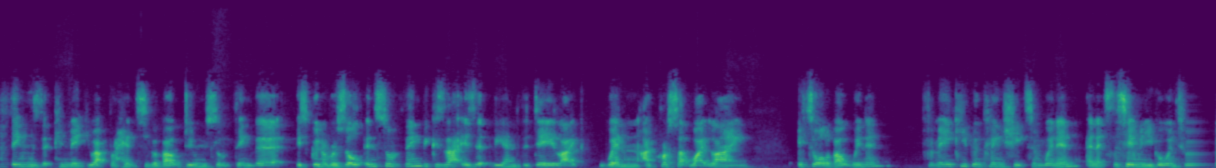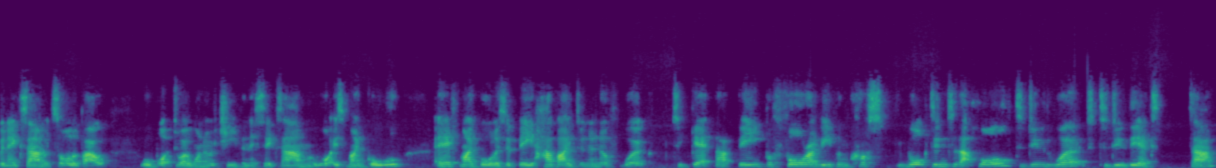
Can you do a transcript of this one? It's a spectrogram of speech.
things that can make you apprehensive about doing something that is going to result in something because that is at the end of the day like when I cross that white line, it's all about winning. For me, keeping clean sheets and winning. And it's the same when you go into an exam. It's all about, well, what do I want to achieve in this exam? What is my goal? And if my goal is a B, have I done enough work to get that B before I've even crossed walked into that hall to do the work to do the exam.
